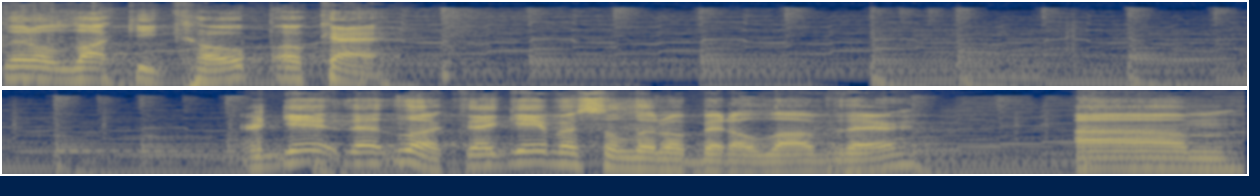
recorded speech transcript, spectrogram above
Little lucky cope. Okay. That look, that gave us a little bit of love there. Um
